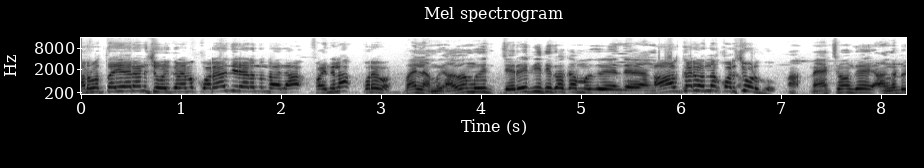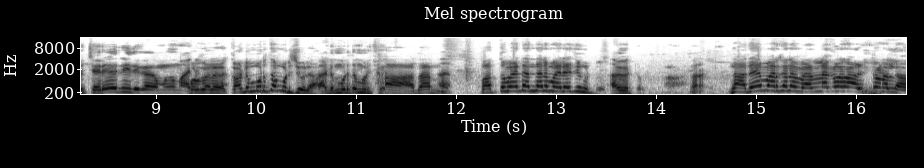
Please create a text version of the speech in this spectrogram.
അറുപത്തയ്യായിരമാണ് ചോദിക്കണത് നമുക്ക് കുറെ തീരാനൊന്നുണ്ടാവില്ല. ഫൈനല കുറയോ അത് നമുക്ക് ചെറിയ രീതിക്കൊക്കെ നമുക്ക് ആൾക്കാർ വന്നാൽ കുറച്ച് കൊടുക്കും. മാക്സിമം നമുക്ക് അങ്ങോട്ട് ചെറിയ രീതിക്കൊക്കെ നമുക്ക് കടുംപുറത്തം പിടിച്ചൂല. കടുമ്പുറത്തും പിടിച്ചു. ആ അതാണ്. പത്ത് പോയിന്റ് എന്തായാലും മൈലേജും കിട്ടും. അത് കിട്ടും. അതേ മാർക്ക് തന്നെ വെള്ള കളർ അൾട്ടോ ആണല്ലോ.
